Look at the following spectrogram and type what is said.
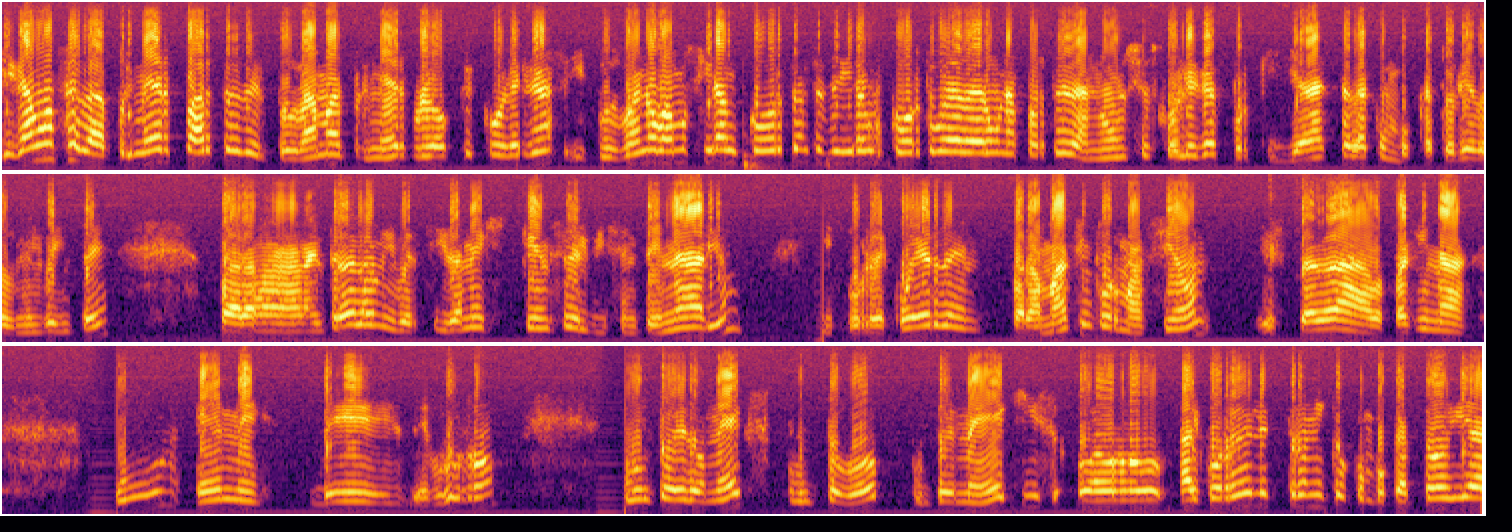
llegamos a la primera parte del programa, el primer bloque, colegas, y pues bueno, vamos a ir a un corto. Antes de ir a un corto, voy a dar una parte de anuncios, colegas, porque ya está la convocatoria 2020 para entrar a la Universidad Mexiquense del Bicentenario. Y pues recuerden, para más información, está la página umb de burro o al correo electrónico convocatoria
